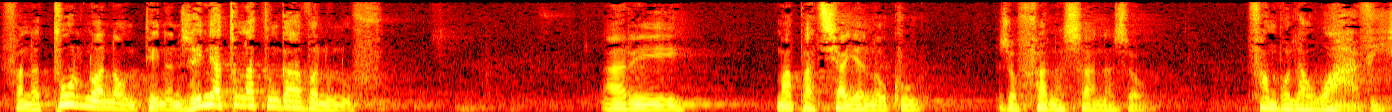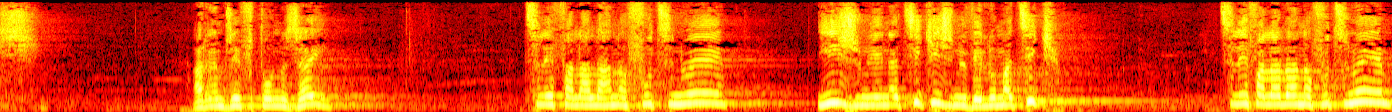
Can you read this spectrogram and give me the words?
fa natolony ho anao ny tenany, izay niatonatongava nonofo. Ary mampahatsiahy anao koa izao fanasana izao fa mbola ho avy Izy. Ary amin'izay fotoana izay, tsy ilay fahalalana fotsiny hoe Izy no iainantsika, Izy no ivelomantsika. Tsy ilay fahalalana fotsiny hoe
